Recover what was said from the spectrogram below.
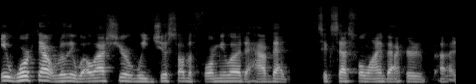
it worked out really well last year. We just saw the formula to have that successful linebacker, uh,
